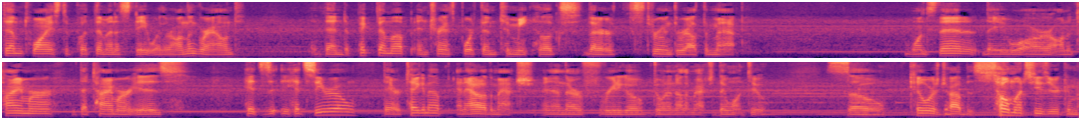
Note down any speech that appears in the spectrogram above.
them twice to put them in a state where they're on the ground, then to pick them up and transport them to meat hooks that are strewn throughout the map. Once then, they are on a timer. The timer is hits hits zero. They are taken up and out of the match, and they're free to go join another match if they want to. So, killer's job is so much easier com-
